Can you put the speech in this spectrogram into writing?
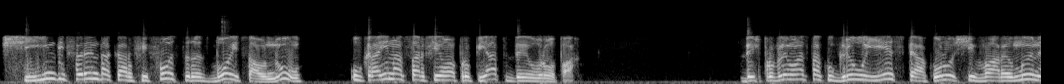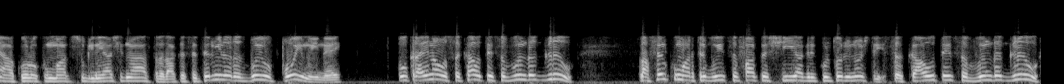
și indiferent dacă ar fi fost război sau nu, Ucraina s-ar fi apropiat de Europa. Deci problema asta cu grâu este acolo și va rămâne acolo, cum ați subliniat și dumneavoastră. Dacă se termină războiul poi mâine, Ucraina o să caute să vândă grâu. La fel cum ar trebui să facă și agricultorii noștri, să caute să vândă grâu.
